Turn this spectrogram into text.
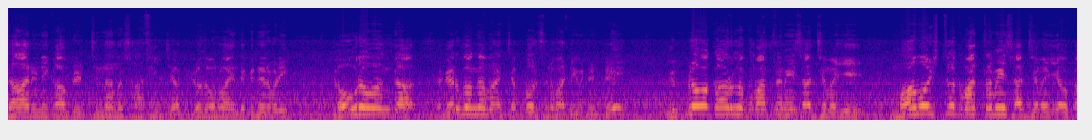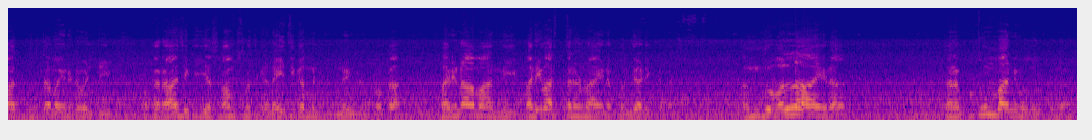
దానిని కామ్రేడ్ చిన్న సాధించాడు. ఈరోజు మనం ఆయన దగ్గర నిలబడి గౌరవంగా సగర్వంగా మనం చెప్పవలసిన మాట ఏమిటంటే విప్లవకారులకు మాత్రమే సాధ్యమయ్యే మావోయిస్టులకు మాత్రమే సాధ్యమయ్యే ఒక అద్భుతమైనటువంటి ఒక రాజకీయ సాంస్కృతిక నైతికమైన ఒక పరిణామాన్ని పరివర్తనను ఆయన పొందాడు ఇక్కడ. అందువల్ల ఆయన తన కుటుంబాన్ని వదులుకున్నాడు.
